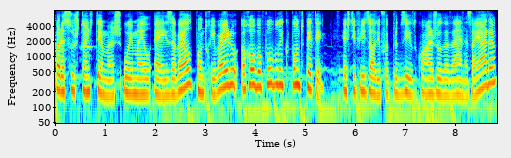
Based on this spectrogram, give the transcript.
Para sugestões de temas, o e-mail é isabel.ribeiro.publico.pt. Este episódio foi produzido com a ajuda da Ana Zayara.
